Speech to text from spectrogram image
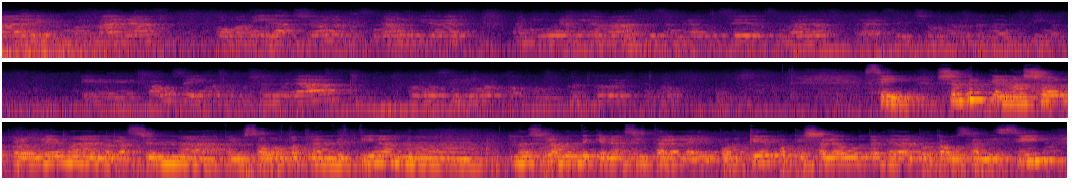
madres, como hermanas, Yo en lo personal no quiero ver a ninguna amiga más desangrándose dos semanas por haberse hecho un aborto clandestino. Eh, ¿Cómo seguimos apoyándolas? ¿Cómo seguimos con, con todo esto, no? Sí, yo creo que el mayor problema en relación a, los abortos clandestinos no, no, es solamente que no exista la ley. ¿Por qué? Porque ya el aborto es legal por causales. Sí,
